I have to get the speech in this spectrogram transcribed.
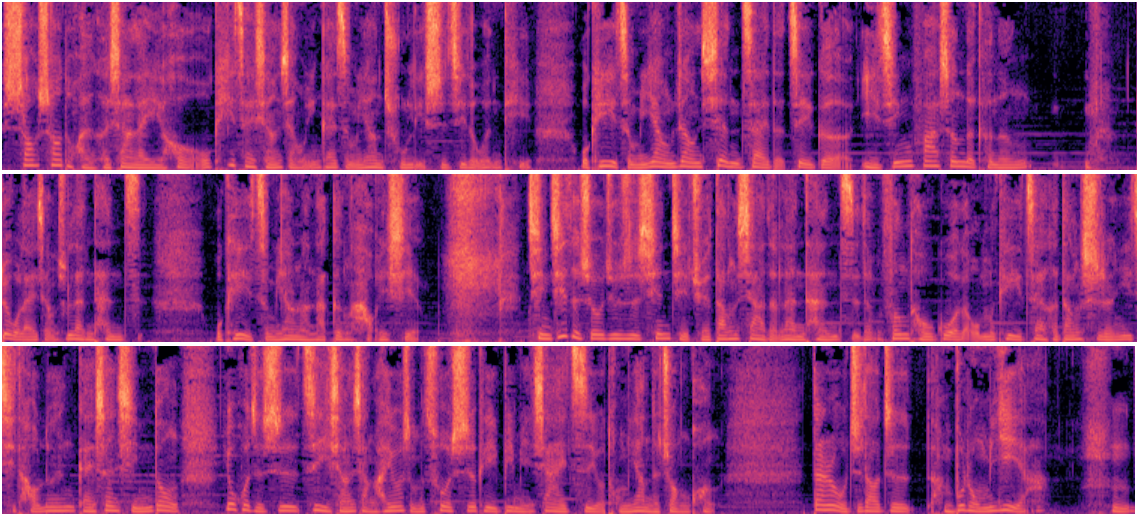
稍稍的缓和下来以后，我可以再想想我应该怎么样处理实际的问题。我可以怎么样让现在的这个已经发生的可能 对我来讲是烂摊子，我可以怎么样让它更好一些？紧急的时候就是先解决当下的烂摊子，等风头过了，我们可以再和当事人一起讨论改善行动，又或者是自己想想还有什么措施可以避免下一次有同样的状况。当然我知道这很不容易啊，哼。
